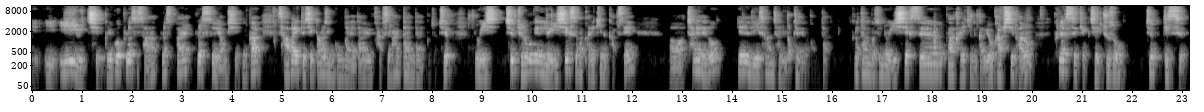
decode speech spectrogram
이, 이, 이, 위치 그리고 플러스 4 플러스 8 플러스 0씩 그러니까 4바이트씩 떨어진 공간에다가 이 값을 할당한다는 거죠. 즉, 요 이, 즉 결국에는 이 ECX가 가리키는 값에 어, 차례대로 1, 2, 3, 4를 넣게 되는 겁니다. 그렇다는 것은 요 ECX가 가리키는 값, 요 값이 바로 클래스 객체 주소 즉 this.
